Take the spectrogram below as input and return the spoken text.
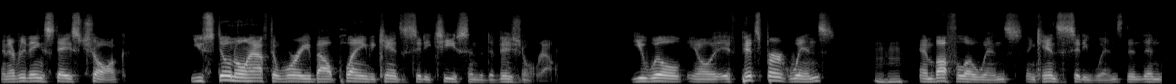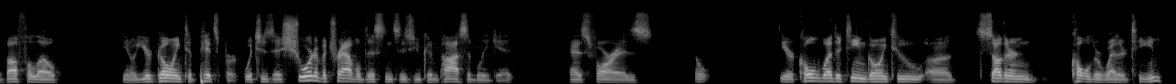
and everything stays chalk, you still don't have to worry about playing the Kansas City Chiefs in the divisional round you will, you know, if Pittsburgh wins mm-hmm. and Buffalo wins and Kansas City wins, then then Buffalo, you know, you're going to Pittsburgh, which is as short of a travel distance as you can possibly get, as far as you know, your cold weather team going to a southern colder weather team.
